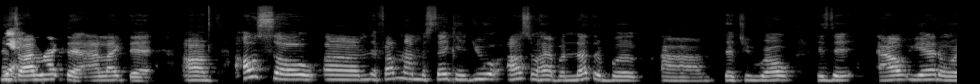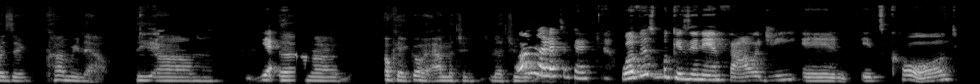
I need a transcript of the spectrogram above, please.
And yeah. so I like that. I like that. Um, also, um, if I'm not mistaken, you also have another book um, that you wrote. Is it out yet, or is it coming out? The um, yes. The, uh, okay, go ahead. I'll let you let you. Oh no, that's okay. Well, this book is an anthology, and it's called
